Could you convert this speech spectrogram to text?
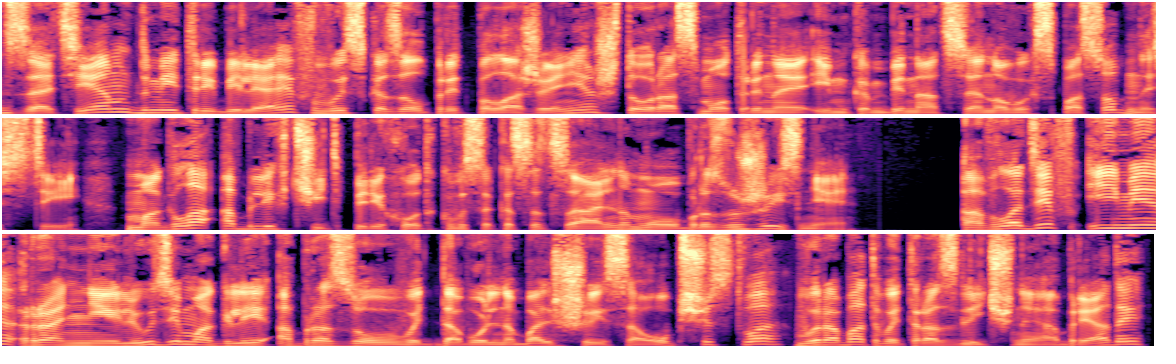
Затем Дмитрий Беляев высказал предположение, что рассмотренная им комбинация новых способностей могла облегчить переход к высокосоциальному образу жизни, Овладев ими, ранние люди могли образовывать довольно большие сообщества, вырабатывать различные обряды,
